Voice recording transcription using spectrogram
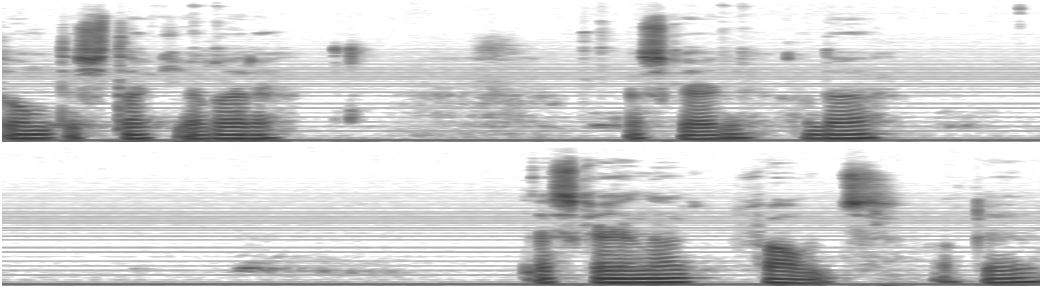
Vamos testar aqui agora. SQL rodar. SQL not found. Ok.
